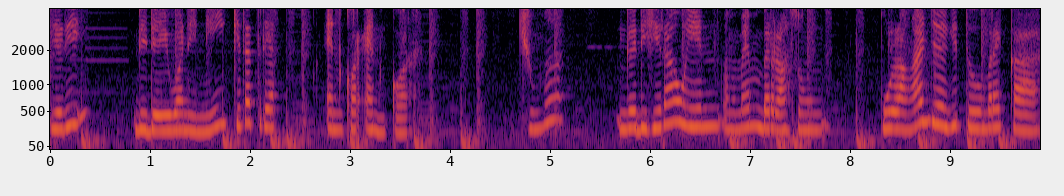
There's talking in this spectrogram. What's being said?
Jadi di day one ini kita teriak encore encore cuma nggak dihirauin sama member langsung pulang aja gitu mereka.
